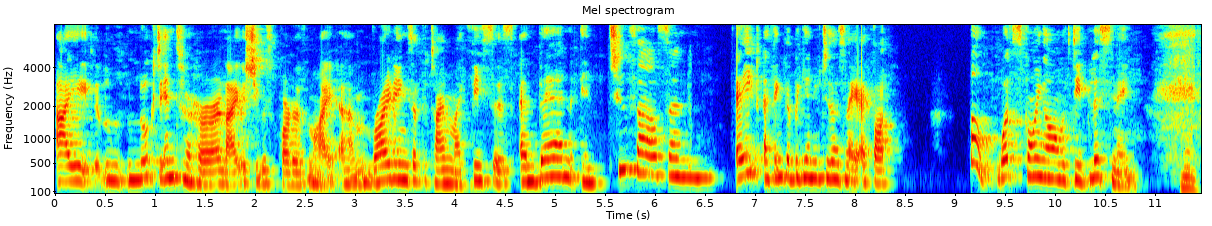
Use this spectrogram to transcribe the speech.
I looked into her, and I, she was part of my um, writings at the time, my thesis. And then in 2008, I think the beginning of 2008, I thought, oh, what's going on with deep listening? Mm.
